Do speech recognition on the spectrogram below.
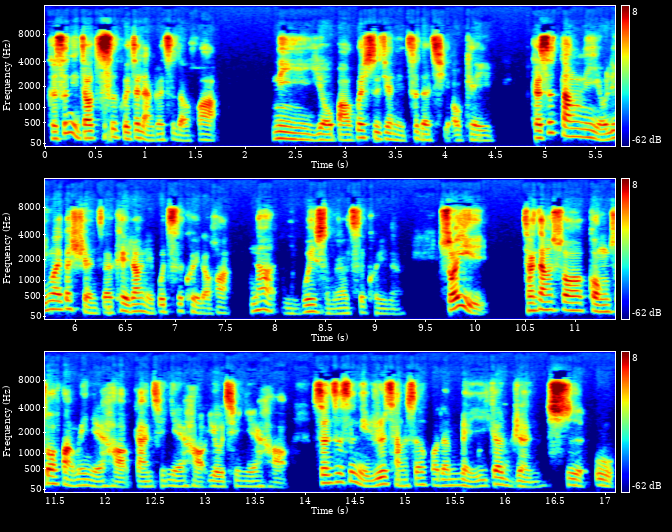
可是你知道吃亏这两个字的话，你有宝贵时间你吃得起，OK。可是当你有另外一个选择可以让你不吃亏的话，那你为什么要吃亏呢？所以常常说工作方面也好，感情也好，友情也好，甚至是你日常生活的每一个人事物，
